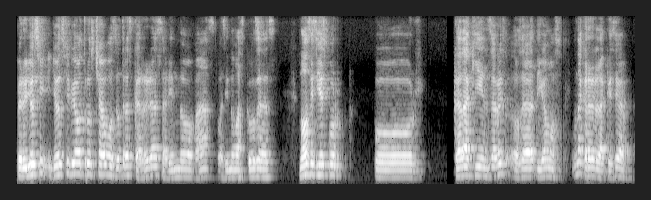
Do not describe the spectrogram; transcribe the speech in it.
Pero yo sí, yo sí veo a otros chavos de otras carreras saliendo más o haciendo más cosas. No sé si es por, por cada quien, ¿sabes? O sea, digamos, una carrera la que sea.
